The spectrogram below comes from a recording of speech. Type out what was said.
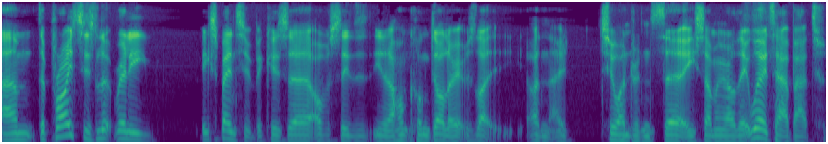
um, the prices look really expensive because uh, obviously the, you know Hong Kong dollar it was like I don't know 230 something or other. It worked out about tw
